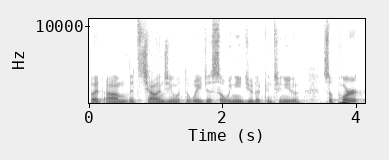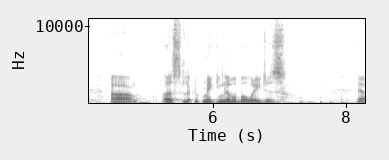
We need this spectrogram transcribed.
but um, it's challenging with the wages. So we need you to continue to support um, us li- making livable wages. Yeah,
